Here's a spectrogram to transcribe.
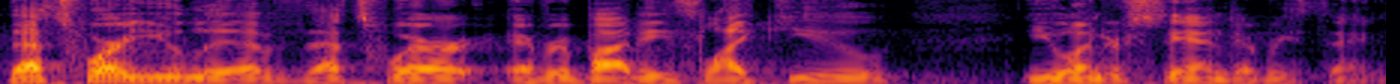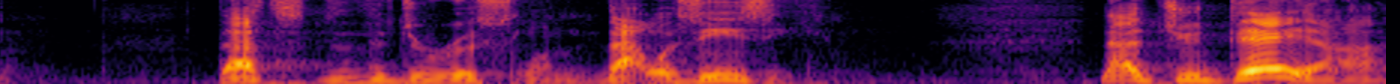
That's where you live, that's where everybody's like you, you understand everything. That's the Jerusalem. That was easy. Now, Judea,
